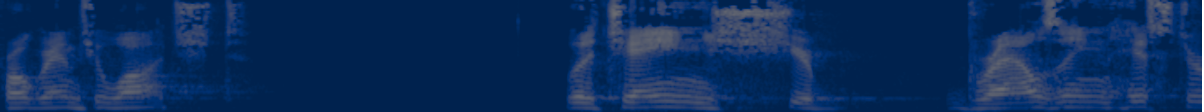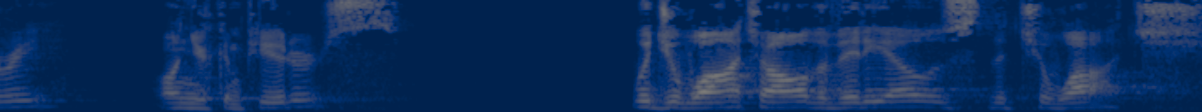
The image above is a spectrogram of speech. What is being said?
programs you watched? Would it change your browsing history on your computers? Would you watch all the videos that you watch?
